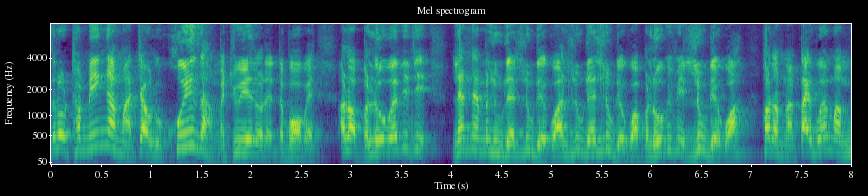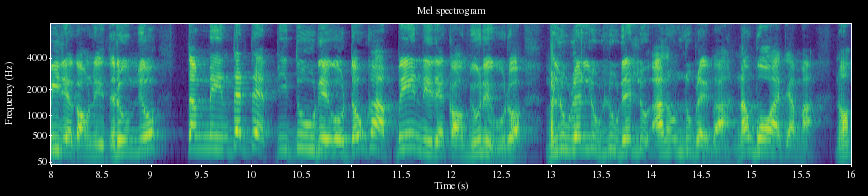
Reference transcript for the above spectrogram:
သူတို့ထမင်းငံမှာကြောက်လို့ခွေးစာမကြွေးတော့တဲ့တဘောပဲအဲ့တော့ဘလို့ပဲဖြစ်ဖြစ်လက်နဲ့မလူလဲလှုတယ်ကွာလှုလဲလှုတယ်ကွာဘလို့ဖြစ်ဖြစ်လှုတယ်ကွာဟုတ်တယ်မလားတိုက်ပွဲမှာမိတဲ့ကောင်လေးတို့မျိုးတမင်တက်တဲ့ပြည်သူတွေကိုဒုက္ခပေးနေတဲ့ကောင်မျိုးတွေကိုတော့မလူလဲလှုလှုလဲလှုအားလုံးလှုလိုက်ပါနောက်ဘောကကြမှာနော်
